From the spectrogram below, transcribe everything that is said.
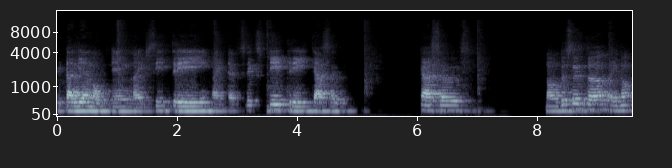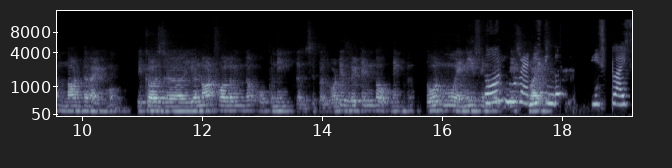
Italian opening, knight c3, knight f6, d3, castle, castles. Now this is the, you know, not the right move because uh, you're not following the opening principle. What is written in the opening? Don't move any single Don't move any twice. single piece twice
